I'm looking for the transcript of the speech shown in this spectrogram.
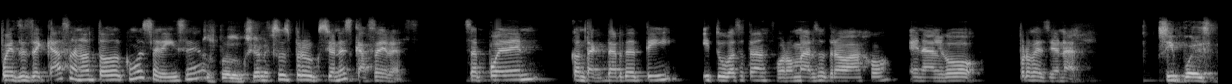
pues desde casa, ¿no? Todo, ¿cómo se dice? Sus producciones. Sus producciones caseras. O sea, pueden contactarte a ti y tú vas a transformar su trabajo en algo profesional. Sí, pues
